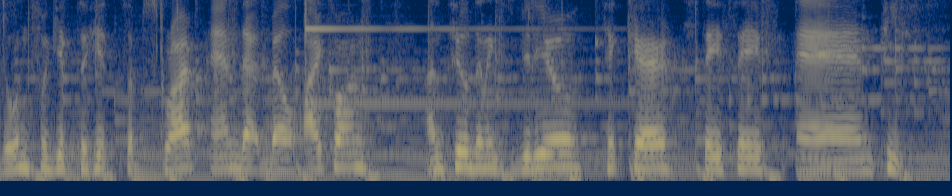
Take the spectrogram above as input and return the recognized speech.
Don't forget to hit subscribe and that bell icon. Until the next video, take care, stay safe, and peace.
